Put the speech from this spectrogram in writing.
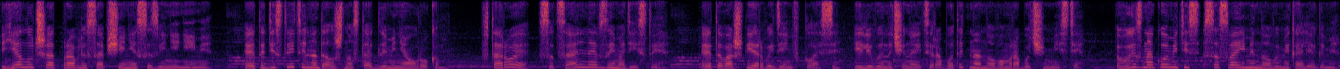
Я лучше отправлю сообщение с извинениями. Это действительно должно стать для меня уроком. Второе – социальное взаимодействие. Это ваш первый день в классе или вы начинаете работать на новом рабочем месте. Вы знакомитесь со своими новыми коллегами.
